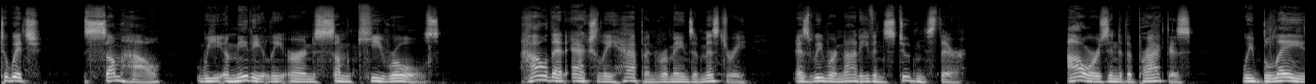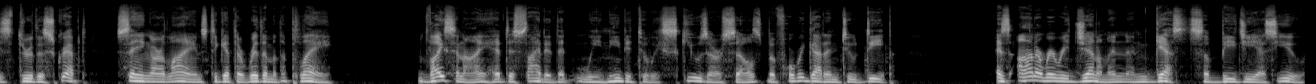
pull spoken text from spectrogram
to which, somehow, we immediately earned some key roles. How that actually happened remains a mystery, as we were not even students there. Hours into the practice, we blazed through the script, saying our lines to get the rhythm of the play. Vice and I had decided that we needed to excuse ourselves before we got in too deep. As honorary gentlemen and guests of BGSU,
